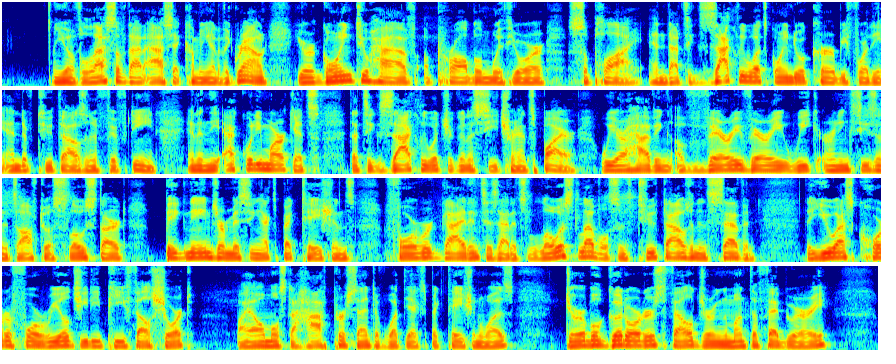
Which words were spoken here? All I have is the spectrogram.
you have less of that asset coming out of the ground, you're going to have a problem with your supply. And that's exactly what's going to occur before the end of 2015. And in the equity markets, that's exactly what you're going to see transpire. We are having a very, very weak earnings season. It's off to a slow start. Big names are missing expectations. Forward guidance is at its lowest level since 2007. The U.S. quarter four real GDP fell short by almost a half percent of what the expectation was. Durable good orders fell during the month of February.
